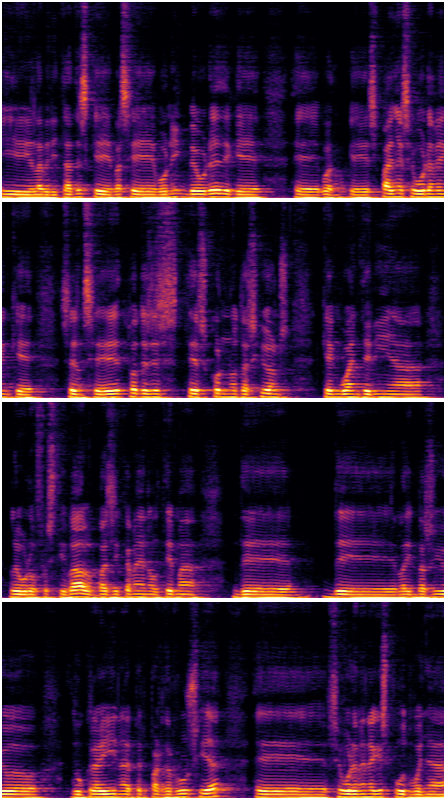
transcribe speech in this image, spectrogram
i la veritat és que va ser bonic veure de que, eh, bueno, que Espanya segurament que sense totes aquestes connotacions que enguany tenia l'Eurofestival, bàsicament el tema de, de la invasió d'Ucraïna per part de Rússia, eh, segurament hagués pogut guanyar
